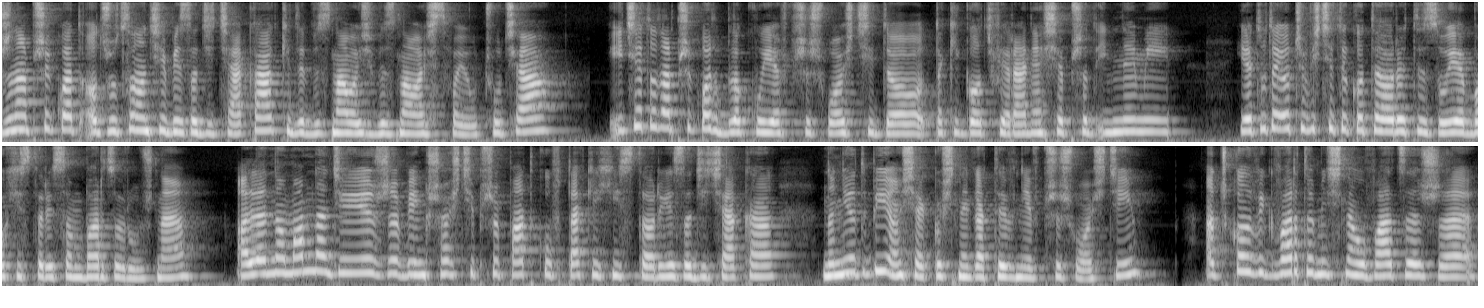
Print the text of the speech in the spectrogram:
Że na przykład odrzucono ciebie za dzieciaka, kiedy wyznałeś, wyznałaś swoje uczucia, i cię to na przykład blokuje w przyszłości do takiego otwierania się przed innymi. Ja tutaj oczywiście tylko teoretyzuję, bo historie są bardzo różne, ale no mam nadzieję, że w większości przypadków takie historie za dzieciaka no nie odbiją się jakoś negatywnie w przyszłości. Aczkolwiek warto mieć na uwadze, że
